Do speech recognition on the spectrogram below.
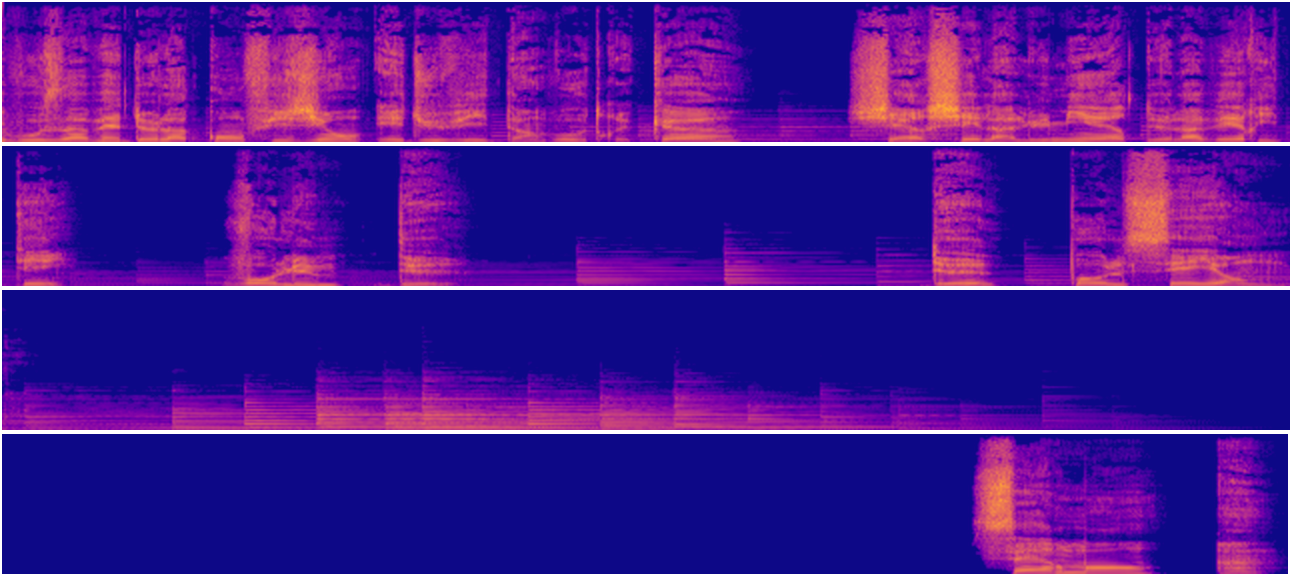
vous avez de la confusion et du vide dans votre cœur, cherchez la lumière de la vérité. Volume 2 de Paul Seyong. Sermon 1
